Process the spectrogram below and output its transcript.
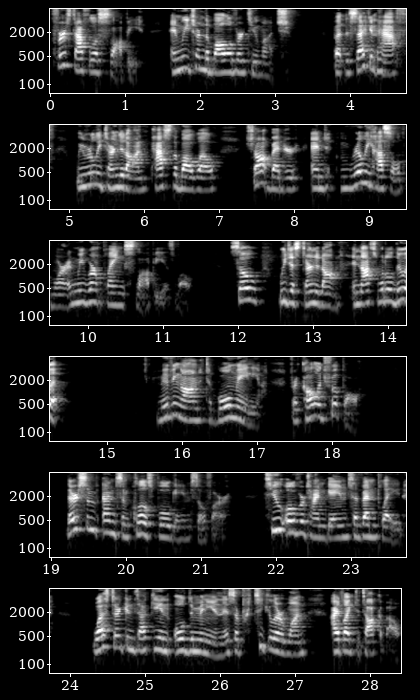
First half was sloppy, and we turned the ball over too much. But the second half, we really turned it on, passed the ball well, shot better, and really hustled more, and we weren't playing sloppy as well. So we just turned it on, and that's what'll do it. Moving on to Bowl Mania for college football. There's some been some close bowl games so far. Two overtime games have been played, Western Kentucky and Old Dominion is a particular one I'd like to talk about.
